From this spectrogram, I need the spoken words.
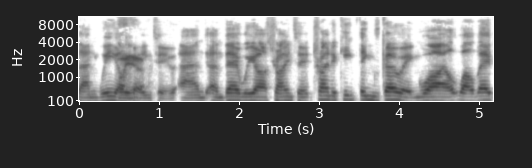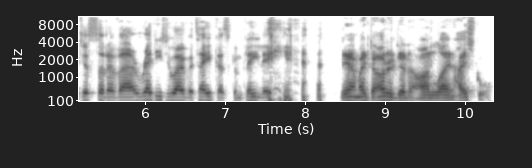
than we oh, are oh, yeah. going to. And and there we are trying to trying to keep things going while while they're just sort of uh, ready to overtake us completely. Yeah my daughter did an online high school.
